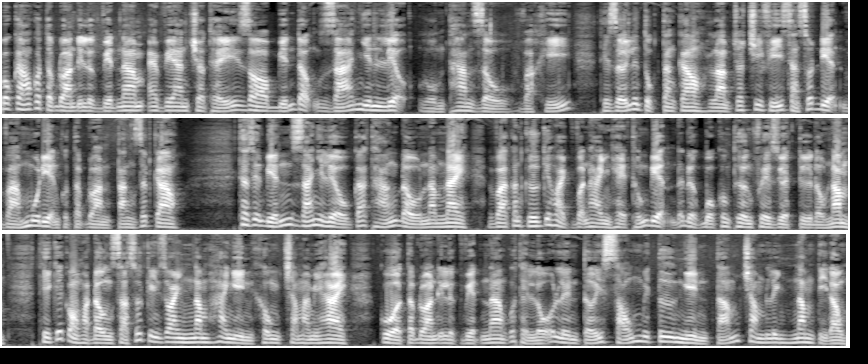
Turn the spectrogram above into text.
Báo cáo của Tập đoàn Điện lực Việt Nam EVN cho thấy do biến động giá nhiên liệu gồm than, dầu và khí, thế giới liên tục tăng cao làm cho chi phí sản xuất điện và mua điện của tập đoàn tăng rất cao. Theo diễn biến giá nhiên liệu các tháng đầu năm nay và căn cứ kế hoạch vận hành hệ thống điện đã được Bộ Công Thương phê duyệt từ đầu năm, thì kết quả hoạt động sản xuất kinh doanh năm 2022 của Tập đoàn Điện lực Việt Nam có thể lỗ lên tới 64.805 tỷ đồng.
